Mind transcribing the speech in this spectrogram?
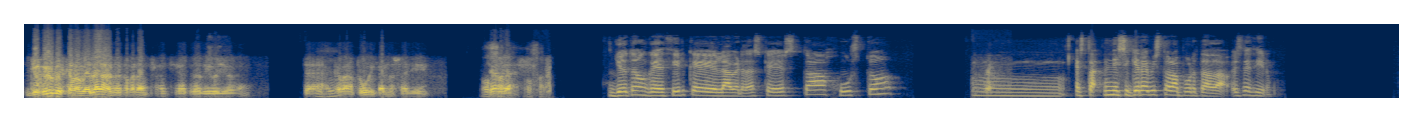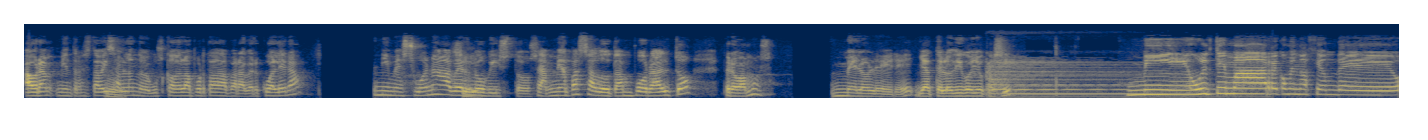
Yo creo que esta novela la acabará en Francia, te lo digo yo, ¿eh? O sea, uh -huh. acabará publicándose allí. Ojalá, ojalá. Yo tengo que decir que la verdad es que esta justo mmm, esta, ni siquiera he visto la portada. Es decir, ahora mientras estabais Mm. hablando he buscado la portada para ver cuál era. Ni me suena haberlo Sí. visto. O sea, me ha pasado tan por alto, pero vamos, me lo leeré, ya te lo digo yo que sí. Mi última recomendación de hoy,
